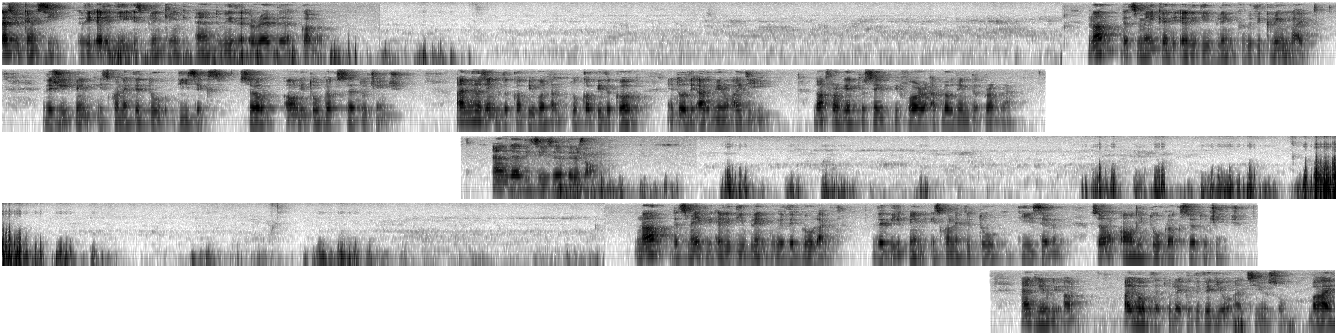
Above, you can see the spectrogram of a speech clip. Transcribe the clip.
As you can see, the LED is blinking and with a red color. Now let's make the LED blink with the green light. The G pin is connected to D6, so only two blocks to change. I'm using the copy button to copy the code into the Arduino IDE. Don't forget to save before uploading the program. And uh, this is uh, the result. Now let's make the LED blink with the blue light. The B pin is connected to D7, so only two blocks to change. And here we are. I hope that you liked the video and see you soon. Bye.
